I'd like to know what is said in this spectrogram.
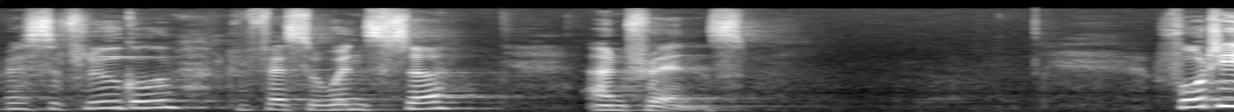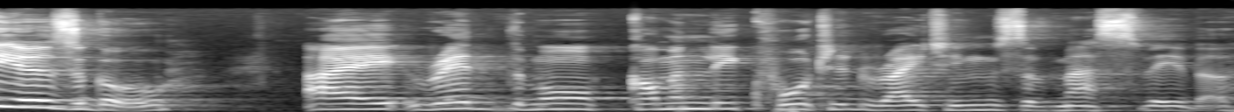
Professor Flugel, Professor Winster, and friends. Forty years ago, I read the more commonly quoted writings of Max Weber.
